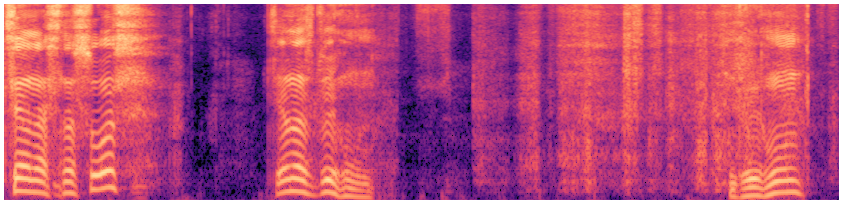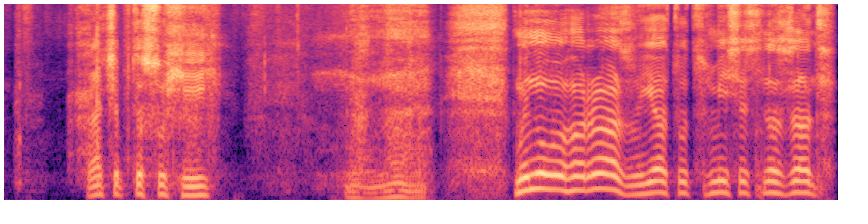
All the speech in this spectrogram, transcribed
Це у нас насос, це у нас двигун. Двигун начебто сухий. Не знаю. Минулого разу я тут місяць назад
